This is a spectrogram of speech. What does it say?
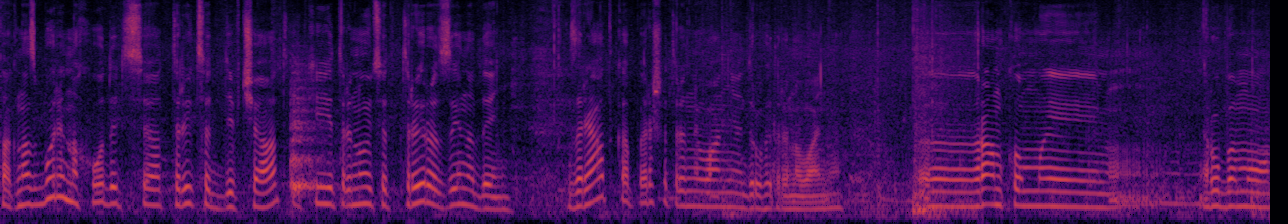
Так, на зборі знаходиться 30 дівчат, які тренуються три рази на день. Зарядка, перше тренування, друге тренування. Е, Ранком ми робимо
